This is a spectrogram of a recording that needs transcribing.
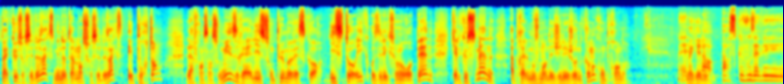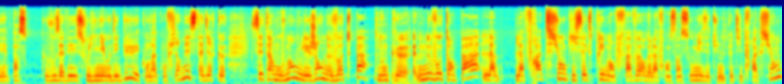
pas, que sur ces deux axes, mais notamment sur ces deux axes. Et pourtant, la France Insoumise réalise son plus mauvais score historique aux élections européennes quelques semaines après le mouvement des Gilets jaunes. Comment comprendre Magali? Parce que vous avez. Parce que vous avez souligné au début et qu'on a confirmé, c'est-à-dire que c'est un mouvement où les gens ne votent pas. Donc, euh, ne votant pas, la, fraction qui s'exprime en faveur de la France insoumise est une petite fraction.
